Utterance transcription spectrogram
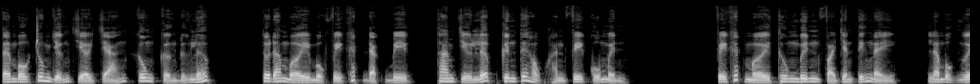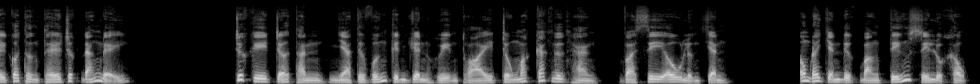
Tại một trong những giờ giảng không cần đứng lớp, tôi đã mời một vị khách đặc biệt tham dự lớp kinh tế học hành vi của mình. Vị khách mời thông minh và danh tiếng này là một người có thân thế rất đáng nể. Trước khi trở thành nhà tư vấn kinh doanh huyền thoại trong mắt các ngân hàng và CEO lừng danh, ông đã giành được bằng tiến sĩ luật học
